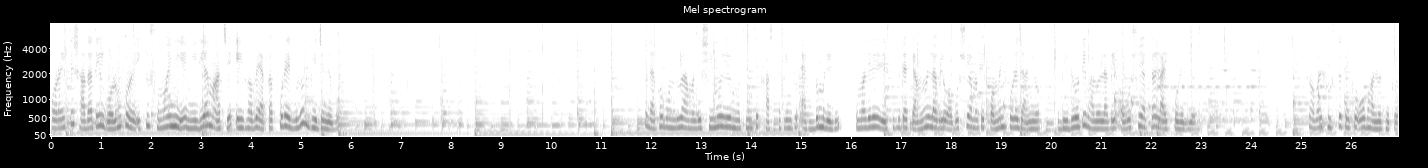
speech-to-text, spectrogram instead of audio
কড়াইতে সাদা তেল গরম করে একটু সময় নিয়ে মিডিয়াম আঁচে এইভাবে এক এক করে এগুলো ভেজে নেব। তো দেখো বন্ধুরা, আমাদের সিমই মুচমুচে খাস্তা কিন্তু একদম রেডি তোমাদের এই রেসিপিটা কেমন লাগল অবশ্যই আমাকে কমেন্ট করে জানিও। ভিডিওটি ভালো লাগলে অবশ্যই একটা লাইক করে দিও। সবাই সুস্থ থেকো ও ভালো থেকো।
